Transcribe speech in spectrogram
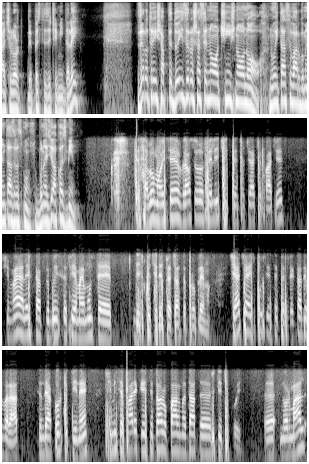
a celor de peste 10.000 de lei? 0372069599. Nu uitați să vă argumentați răspunsul. Bună ziua, Cosmin! Salut, Moise! Vreau să vă felicit pentru ceea ce faceți și mai ales că ar trebui să fie mai multe discuții despre această problemă. Ceea ce ai spus este perfect adevărat, sunt de acord cu tine și mi se pare că este doar o palmă dată știi tu cui. Uh, normal...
